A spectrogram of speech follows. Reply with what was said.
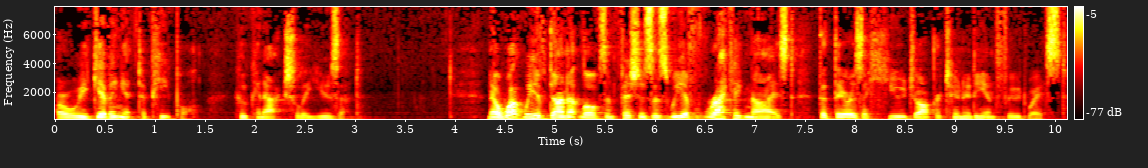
or are we giving it to people who can actually use it? Now, what we have done at Loaves and Fishes is we have recognized that there is a huge opportunity in food waste.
